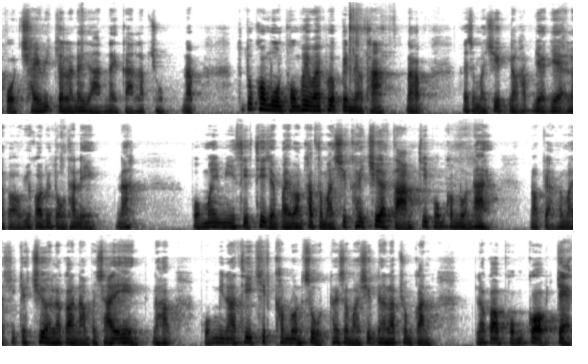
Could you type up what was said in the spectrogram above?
โปรดใช้วิจารณญาณในการรับชมนะครับ ทุกๆข้อมูลผมให้ไว้เพื่อเป็นแนวทางนะครับ ให้สมาชิกนะครับแยกแยะแล้วก็วิเคราะห์ด้วยตัวท่านเองนะผมไม่มีสิทธิ์ที่จะไปบังคับสมาชิกให้เชื่อตามที่ผมคำนวณได้ นอกจากสมาชิกจะเชื่อแล้วก็นำไปใช้เองนะครับ ผมมีหน้าที่คิดคำนวณสูตรให้สมาชิกได้รับชมกัน แล้วก็ผมก็แจก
